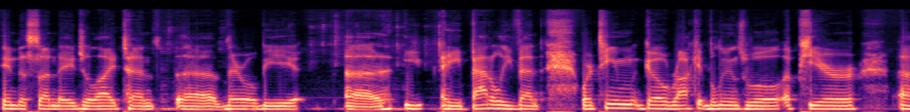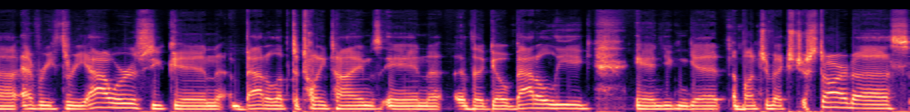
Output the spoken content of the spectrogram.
into Sunday, July 10th. Uh, there will be uh, a battle event where Team Go rocket balloons will appear uh, every three hours. You can battle up to 20 times in the Go Battle League, and you can get a bunch of extra Stardust,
